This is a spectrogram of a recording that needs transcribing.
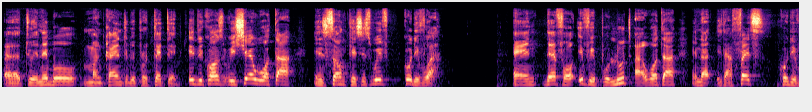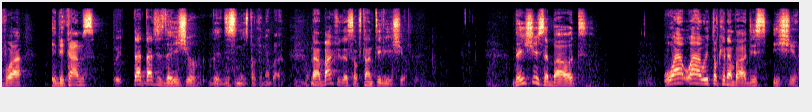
uh, to enable mankind to be protected. It's because we share water in some cases with Cote d'Ivoire. And therefore, if we pollute our water and it affects Cote d'Ivoire, it becomes that, that is the issue that this is talking about. Now, back to the substantive issue. The issue is about why, why are we talking about this issue?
